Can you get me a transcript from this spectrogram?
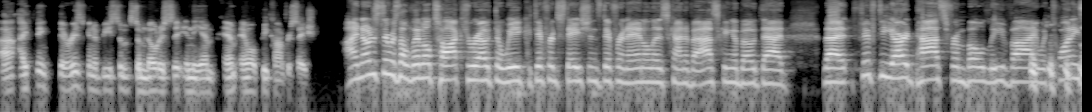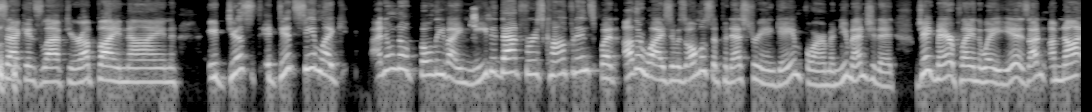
uh, I think there is going to be some some notice in the M- M- MOP conversation. I noticed there was a little talk throughout the week, different stations, different analysts kind of asking about that that 50 yard pass from Bo Levi with 20 seconds left. You're up by nine. It just it did seem like I don't know believe I needed that for his confidence, but otherwise it was almost a pedestrian game for him. And you mentioned it, Jake Maier playing the way he is. I'm, I'm not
